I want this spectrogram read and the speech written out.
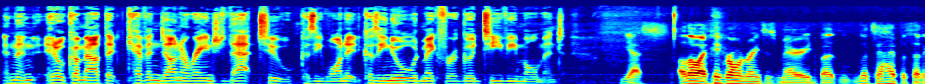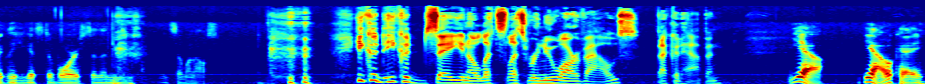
And then it'll come out that Kevin Dunn arranged that too because he wanted because he knew it would make for a good TV moment. Yes, although I think Roman Reigns is married, but let's say hypothetically he gets divorced and then meets someone else. He could he could say you know let's let's renew our vows. That could happen. Yeah, yeah, okay.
